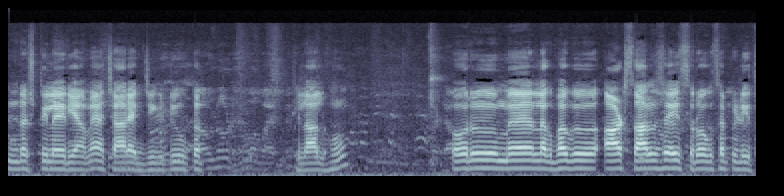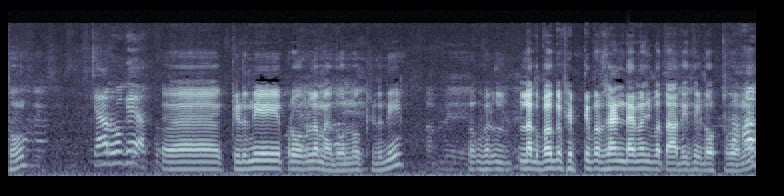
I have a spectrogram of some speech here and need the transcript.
इंडस्ट्रियल एरिया में एच एग्जीक्यूटिव पर फ़िलहाल हूँ। और मैं लगभग आठ साल से इस रोग से पीड़ित हूँ। क्या रोग है आपको? किडनी प्रॉब्लम है दोनों किडनी। लगभग 50 परसेंट डैमेज बता दी थी डॉक्टरों ने।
